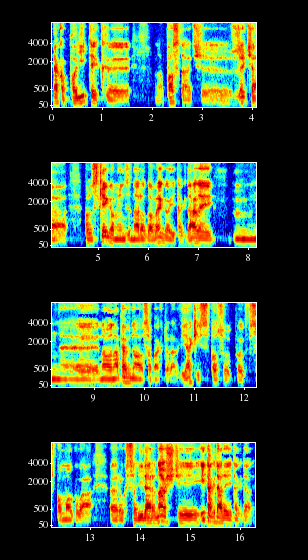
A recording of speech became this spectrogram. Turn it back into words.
jako polityk, y, no, postać y, życia polskiego, międzynarodowego i tak dalej, e, no na pewno osoba, która w jakiś sposób wspomogła ruch Solidarności i tak dalej, i tak dalej.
